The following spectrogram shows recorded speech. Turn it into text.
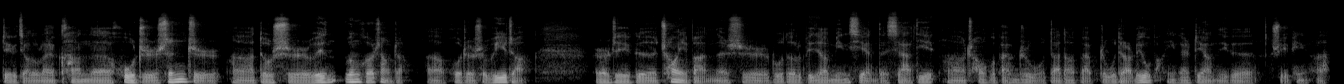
这个角度来看呢，沪指、深指啊都是温温和上涨啊，或者是微涨，而这个创业板呢是录得了比较明显的下跌啊，超过百分之五，达到百分之五点六吧，应该是这样的一个水平啊。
